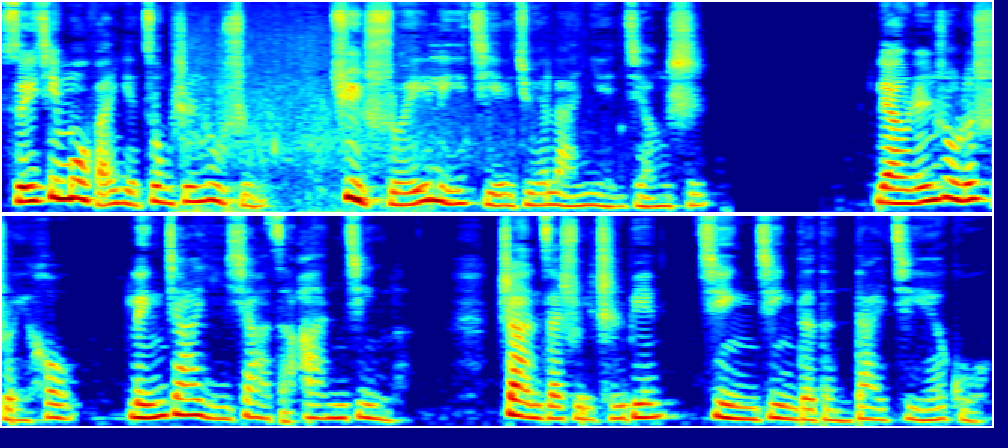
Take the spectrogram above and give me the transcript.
随即，莫凡也纵身入水，去水里解决蓝眼僵尸。两人入了水后。林家一下子安静了，站在水池边，静静的等待结果。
